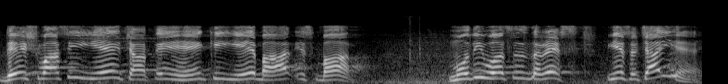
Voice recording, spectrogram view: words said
देशवासी ये चाहते हैं कि ये बार इस बार मोदी वर्सेस द रेस्ट, ये सच्चाई है,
